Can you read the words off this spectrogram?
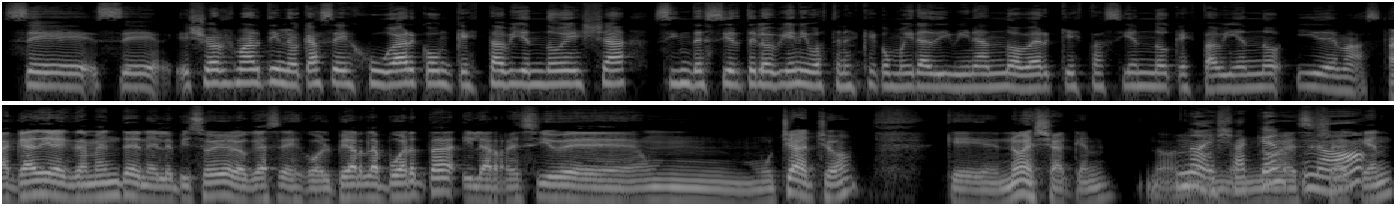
se, se, George Martin lo que hace es jugar con que está viendo ella sin decírtelo bien y vos tenés que como ir adivinando a ver qué está haciendo, qué está viendo y demás. Acá directamente en el episodio lo que hace es golpear la puerta y la recibe un muchacho que no es Jacken. No, No es es no. Jaqen.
